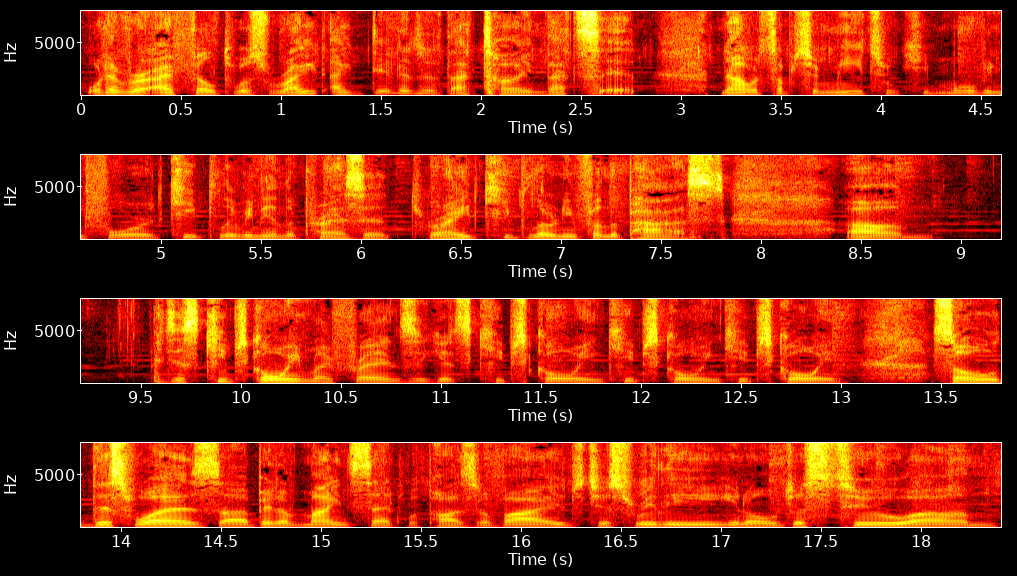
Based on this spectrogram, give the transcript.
whatever I felt was right, I did it at that time. That's it. Now it's up to me to keep moving forward, keep living in the present, right? Keep learning from the past. Um, it just keeps going, my friends. It just keeps going, keeps going, keeps going. So this was a bit of mindset with positive vibes. Just really, you know, just to um,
